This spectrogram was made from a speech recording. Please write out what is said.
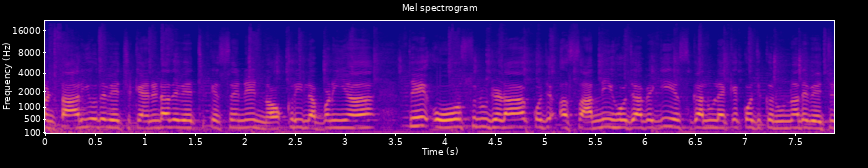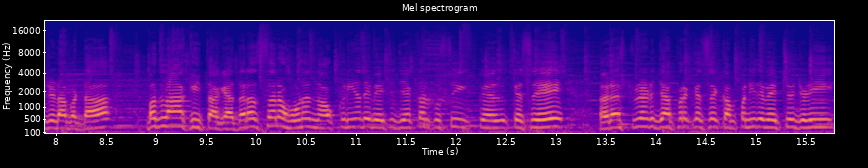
ਅੰਟਾਰੀਓ ਦੇ ਵਿੱਚ ਕੈਨੇਡਾ ਦੇ ਵਿੱਚ ਕਿਸੇ ਨੇ ਨੌਕਰੀ ਲੱਭਣੀ ਆ, ਤੇ ਉਸ ਨੂੰ ਜਿਹੜਾ ਕੁਝ ਆਸਾਨੀ ਹੋ ਜਾਵੇਗੀ, ਇਸ ਗੱਲ ਨੂੰ ਲੈ ਕੇ ਕੁਝ ਕਾਨੂੰਨਾਂ ਦੇ ਵਿੱਚ ਜਿਹੜਾ ਵੱਡਾ ਬਦਲਾਅ ਕੀਤਾ ਗਿਆ। ਦਰਅਸਲ ਹੁਣ ਨੌਕਰੀਆਂ ਦੇ ਵਿੱਚ ਜੇਕਰ ਤੁਸੀਂ ਕਿਸੇ ਰੈਸਟੋਰੈਂਟ ਜਾਂ ਫਿਰ ਕਿਸੇ ਕੰਪਨੀ ਦੇ ਵਿੱਚ ਜਿਹੜੀ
